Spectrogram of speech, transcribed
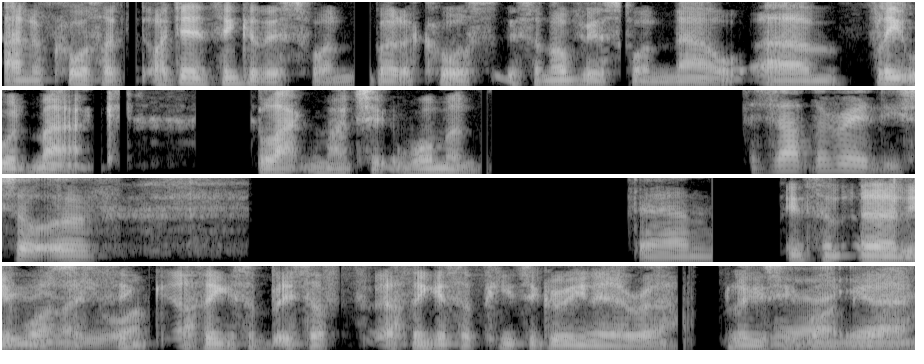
and of course, I, I didn't think of this one, but of course, it's an obvious one now. Um, Fleetwood Mac, Black Magic Woman. Is that the really sort of um It's an early one, I think. I think it's a it's a I think it's a Peter Green era bluesy Yeah, one. Yeah. yeah.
